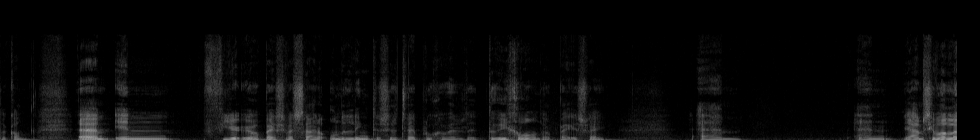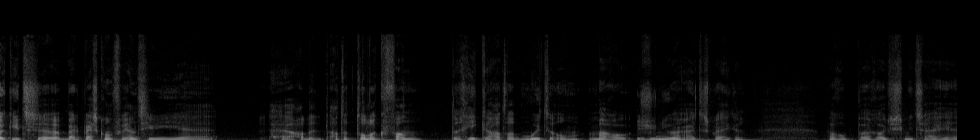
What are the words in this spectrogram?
dat kan. Ehm, in vier Europese wedstrijden onderling tussen de twee ploegen werden er drie gewonnen door PSV. Ehm, en ja, misschien wel leuk iets. eh, bij de persconferentie eh, eh, had, de, had de tolk van de Grieken had wat moeite om Maro Junior uit te spreken. Waarop eh, Roger Smit zei, eh,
